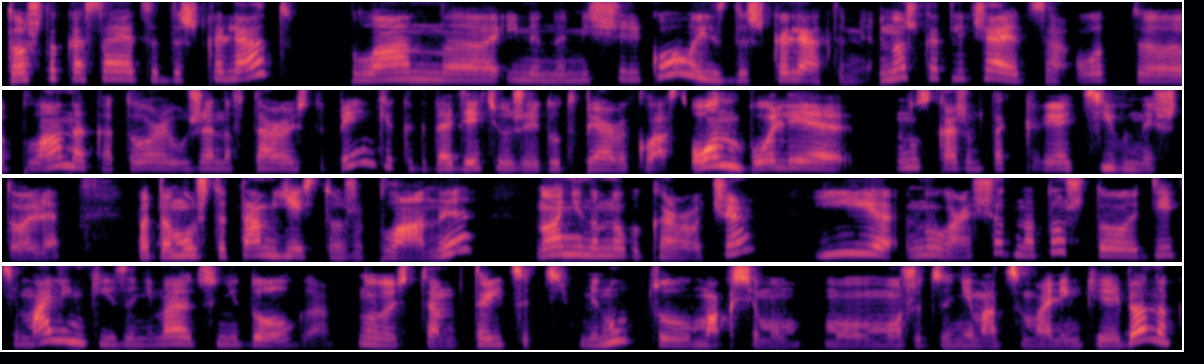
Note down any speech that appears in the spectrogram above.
То, что касается дошколят, план э, именно Мещеряковой с дошколятами немножко отличается от э, плана, который уже на второй ступеньке, когда дети уже идут в первый класс. Он более, ну, скажем так, креативный, что ли, потому что там есть тоже планы, но они намного короче, и, ну, расчет на то, что дети маленькие занимаются недолго. Ну, то есть там 30 минут максимум может заниматься маленький ребенок.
